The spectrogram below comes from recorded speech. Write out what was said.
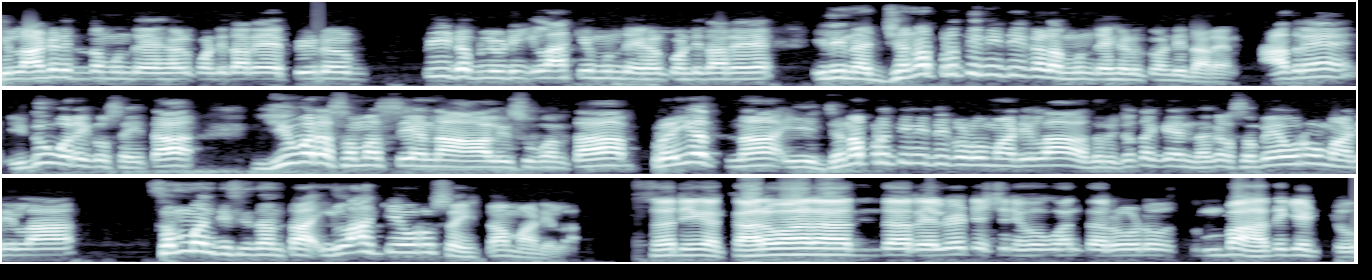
ಜಿಲ್ಲಾಡಳಿತದ ಮುಂದೆ ಹೇಳ್ಕೊಂಡಿದ್ದಾರೆ ಪಿ ಡಬ್ಲ್ಯೂ ಡಿ ಇಲಾಖೆ ಮುಂದೆ ಹೇಳ್ಕೊಂಡಿದ್ದಾರೆ, ಇಲ್ಲಿನ ಜನಪ್ರತಿನಿಧಿಗಳ ಮುಂದೆ ಹೇಳ್ಕೊಂಡಿದ್ದಾರೆ. ಆದ್ರೆ ಇದುವರೆಗೂ ಸಹಿತ ಇವರ ಸಮಸ್ಯೆಯನ್ನ ಆಲಿಸುವಂತ ಪ್ರಯತ್ನ ಈ ಜನಪ್ರತಿನಿಧಿಗಳು ಮಾಡಿಲ್ಲ, ಅದರ ಜೊತೆಗೆ ನಗರಸಭೆಯವರು ಮಾಡಿಲ್ಲ. ಸಂಬಂಧಿಸಿದಂತ ಇಲಾಖೆಯವರು ಸಹಿತ ಮಾಡಿಲ್ಲ. ಸರ್, ಈಗ ಕಾರವಾರದಿಂದ ರೈಲ್ವೆ ಸ್ಟೇಷನ್ಗೆ ಹೋಗುವಂತ ರೋಡು ತುಂಬಾ ಹದಗೆಟ್ಟು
